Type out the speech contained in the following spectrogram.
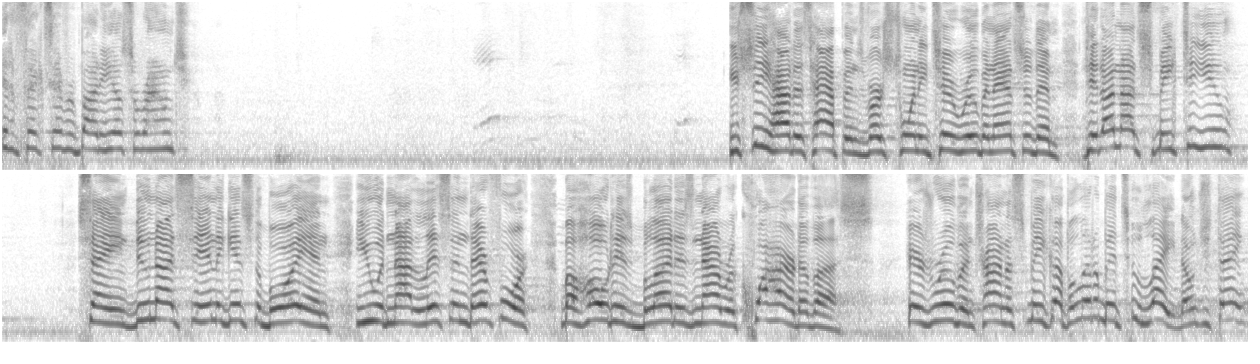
it affects everybody else around you. You see how this happens. Verse 22 Reuben answered them, Did I not speak to you? Saying, Do not sin against the boy, and you would not listen. Therefore, behold, his blood is now required of us. Here's Reuben trying to speak up a little bit too late, don't you think?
